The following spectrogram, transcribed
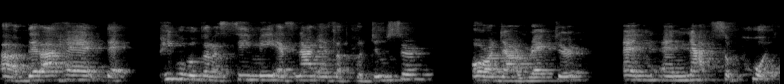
uh, that I had that people were going to see me as not as a producer or a director and, and not support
